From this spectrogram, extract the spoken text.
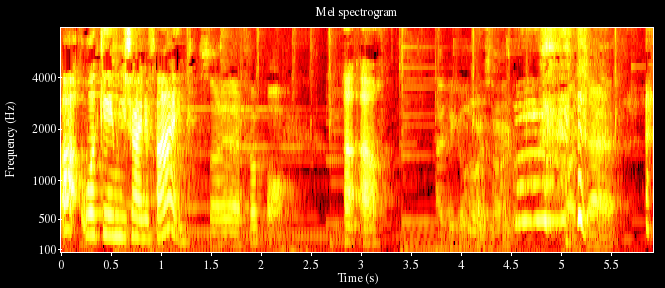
Oh, what game are you trying to find? Sunday Night Football. Uh oh. Happy Gilmore's on. Watch that.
